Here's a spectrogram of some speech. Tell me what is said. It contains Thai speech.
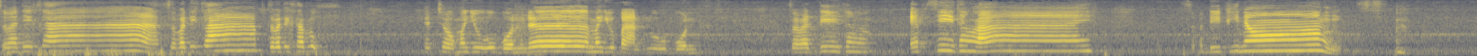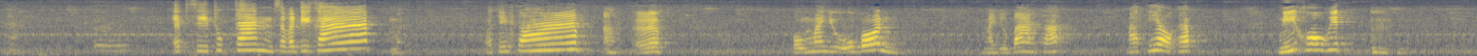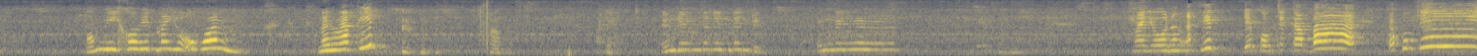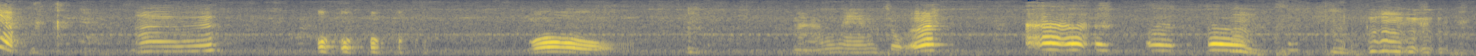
สวัสดีค่ะ สวัสดีครับ สวัสดีครับลูกเพชรโชคมาอยู่อุบลเด้อมาอยู่บ้านอยู่อุบล สวัสดีทั้งเอฟซีทั้งหลายสวัสดีพี่น้องเอฟซีทุกท่าน สวัสดีครับมาสวัสดีครับอะเออผมมาอยู่อุบล มาอยู่บ้านครับ มาเที่ยวครับหนีโควิด ผมมีโควิดมาอยู่อุบลหนึ่งอาทิตย์ดึงดึงดึงดึงดึงดึงดึงดึงมาอยู่หนึ่งอาทิตย์ เดี๋ยวผมจะกลับบ้านกลับกรุงเทพเออโอ้โอ้โอ้โอ้โอ้หนาวแมงโจเอ้ยอืมอืมอืมอืมอืมอืมนั่น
